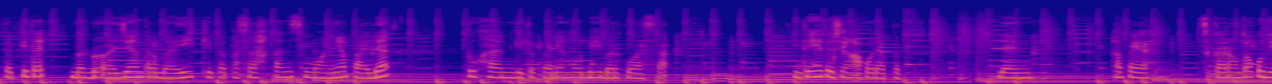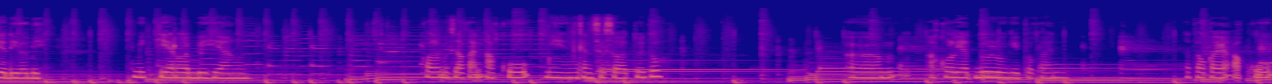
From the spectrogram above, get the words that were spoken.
Tapi kita berdoa aja yang terbaik kita pasrahkan semuanya pada Tuhan gitu pada yang lebih berkuasa. Intinya itu sih yang aku dapat. Dan apa ya sekarang tuh aku jadi lebih mikir lebih yang kalau misalkan aku menginginkan sesuatu tuh um, aku lihat dulu gitu kan. Atau kayak aku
